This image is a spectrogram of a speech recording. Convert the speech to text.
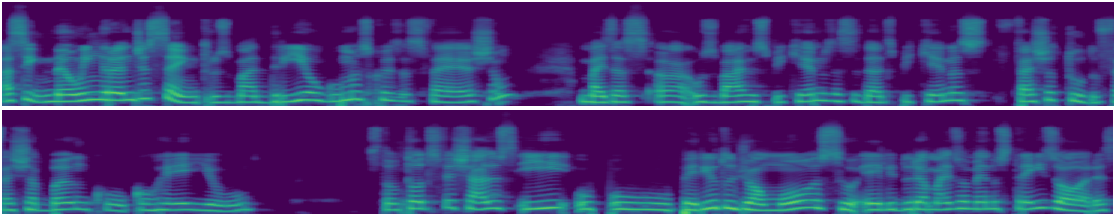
Assim, não em grandes centros. Madrid, algumas coisas fecham, mas as, uh, os bairros pequenos, as cidades pequenas, fecha tudo. Fecha banco, correio. Estão todos fechados e o, o período de almoço, ele dura mais ou menos três horas.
